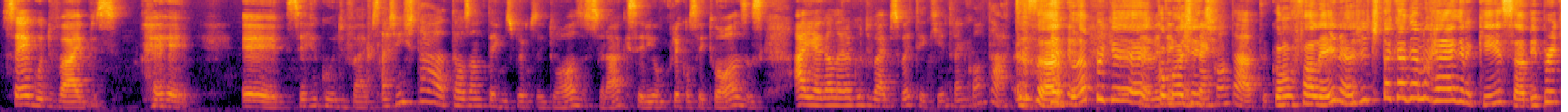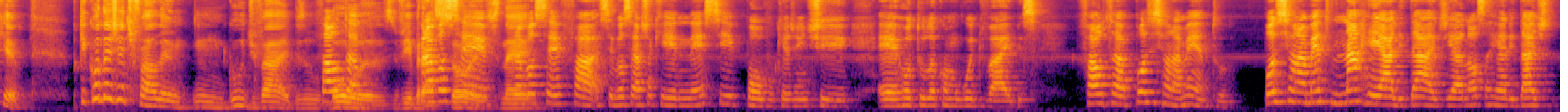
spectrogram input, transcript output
Ser good vibes. É, ser good vibes. A gente tá, tá usando termos preconceituosos? Será que seriam preconceituosos? Aí a galera good vibes vai ter que entrar em contato. Exato, é porque, como a gente. em contato. Como eu falei, né? A gente tá cagando regra aqui, sabe? Por quê? Porque quando a gente fala em, em good vibes, ou Falta- boas Pra vibrações, você, né? pra você se você acha que nesse povo que a gente é, rotula como good vibes, falta posicionamento? Posicionamento na realidade, a nossa realidade,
